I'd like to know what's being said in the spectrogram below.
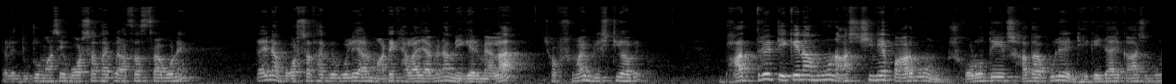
তাহলে দুটো মাসে বর্ষা থাকবে আষাঢ় শ্রাবণে। তাই না? বর্ষা থাকবে বলে আর মাঠে খেলা যাবে না, মেঘের মেলা, সবসময় বৃষ্টি হবে। ভাদ্রে টেকে না মন, আশ্বিনে পার্বণ, শরতের সাদা ফুলে ঢেকে যায় কাশবন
